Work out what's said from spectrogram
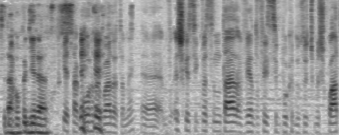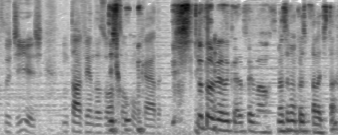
tira a roupa direto. Porque tá gordo agora também. É, eu esqueci que você não tá vendo o Facebook dos últimos quatro dias. Não tá vendo a zoação Desculpa. com o cara. Eu tô vendo, cara, foi mal. Mais alguma coisa pra falar de Thor?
